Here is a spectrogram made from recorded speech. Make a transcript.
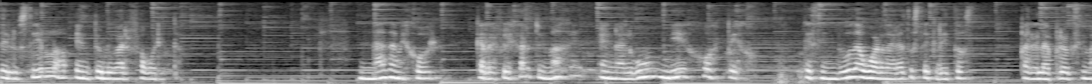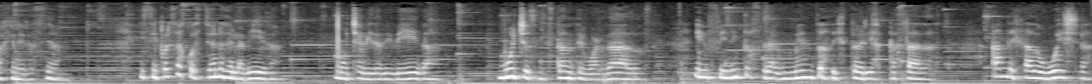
de lucirlo en tu lugar favorito. Nada mejor que reflejar tu imagen en algún viejo espejo que sin duda guardará tus secretos para la próxima generación. Y si por esas cuestiones de la vida, mucha vida vivida, muchos instantes guardados, infinitos fragmentos de historias pasadas, han dejado huellas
